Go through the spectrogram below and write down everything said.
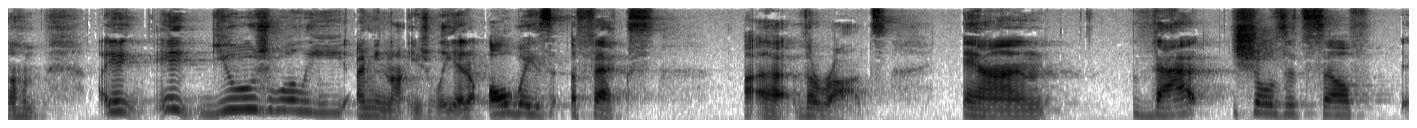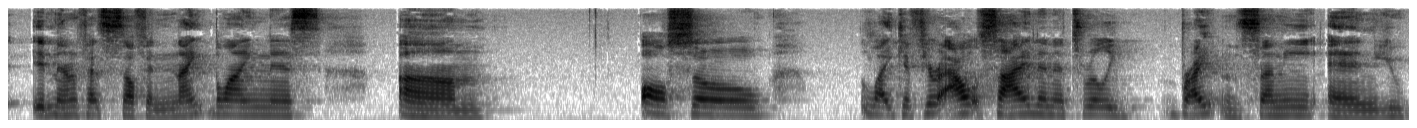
Um, it, it usually, I mean, not usually, it always affects uh, the rods, and that shows itself. It manifests itself in night blindness. Um, also, like if you're outside and it's really bright and sunny and you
